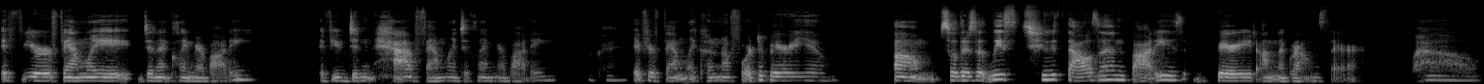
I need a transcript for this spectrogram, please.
if your family didn't claim your body, if you didn't have family to claim your body, Okay. if your family couldn't afford to bury you. Um, so there's at least 2,000 bodies buried on the grounds there Wow.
